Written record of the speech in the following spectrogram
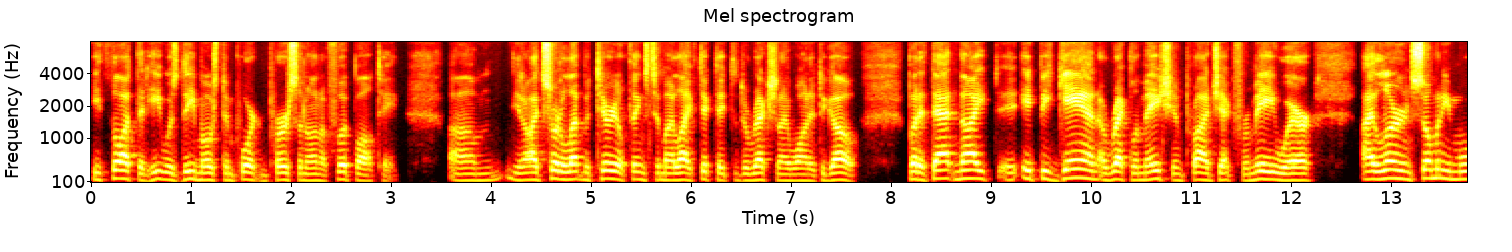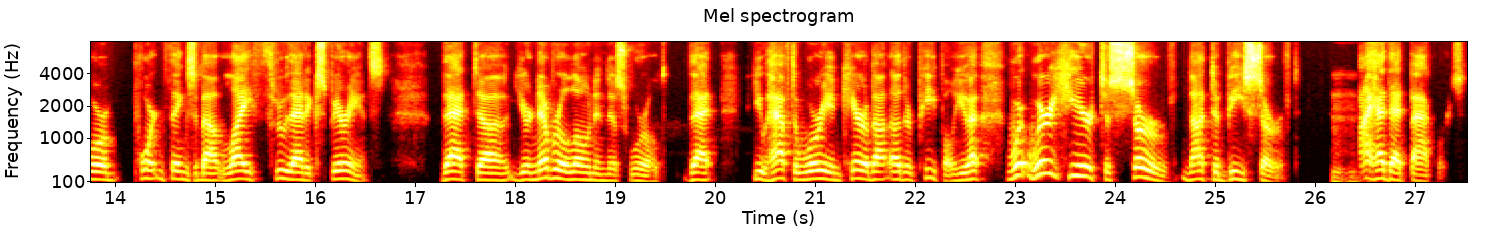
He thought that he was the most important person on a football team. Um, you know, I'd sort of let material things in my life dictate the direction I wanted to go. But at that night, it began a reclamation project for me where I learned so many more important things about life through that experience that uh, you're never alone in this world, that you have to worry and care about other people. You have we're, we're here to serve, not to be served. Mm-hmm. I had that backwards.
